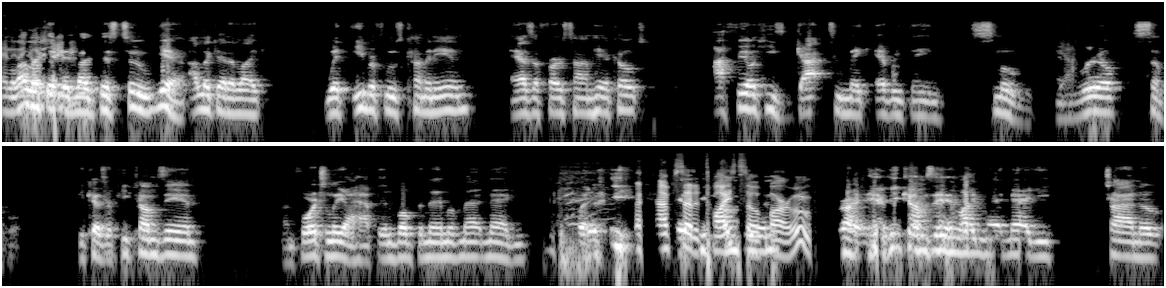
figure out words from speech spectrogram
And Well, I look at it like this too. Yeah, I look at it like with Eberflus coming in as a first time head coach, I feel he's got to make everything smooth and Yeah. real simple. Because if he comes in, unfortunately, I have to invoke the name of Matt Nagy. But if he I've said it twice so in- far. Ooh, right, if he comes in like Matt Nagy, trying to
